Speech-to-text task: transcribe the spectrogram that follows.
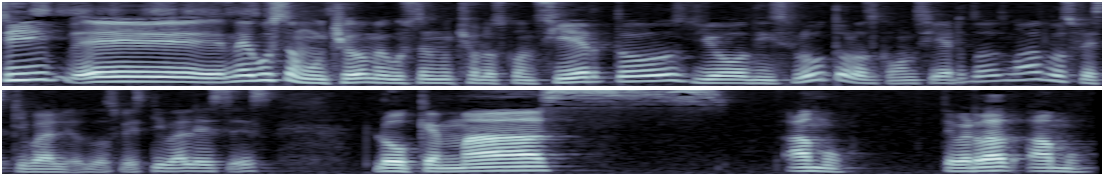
sí, eh, me gusta mucho, me gustan mucho los conciertos, yo disfruto los conciertos, más los festivales. Los festivales es lo que más amo, de verdad amo.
